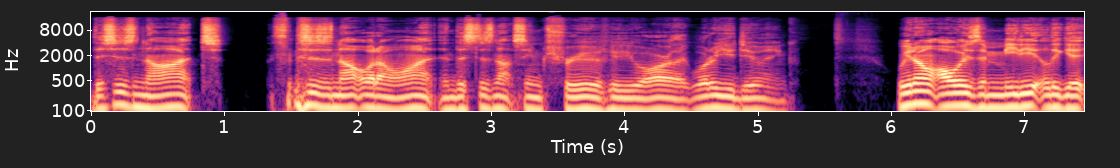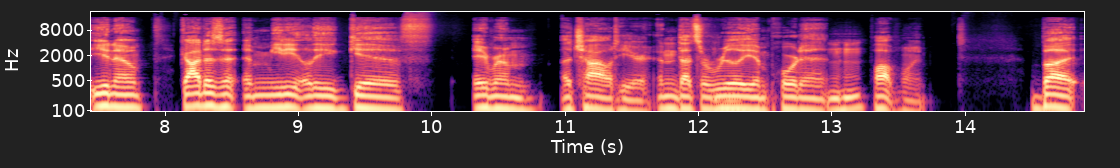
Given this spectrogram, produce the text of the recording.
this is not this is not what I want and this does not seem true of who you are. Like, what are you doing? We don't always immediately get, you know, God doesn't immediately give Abram a child here. And that's a really important mm-hmm. plot point. But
